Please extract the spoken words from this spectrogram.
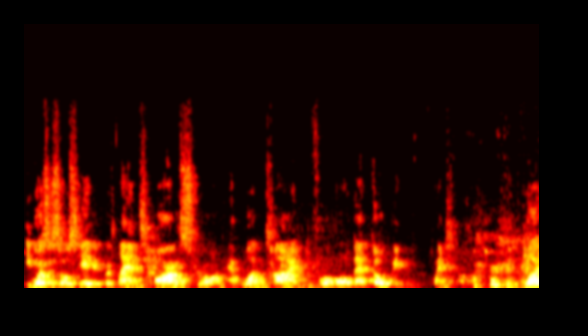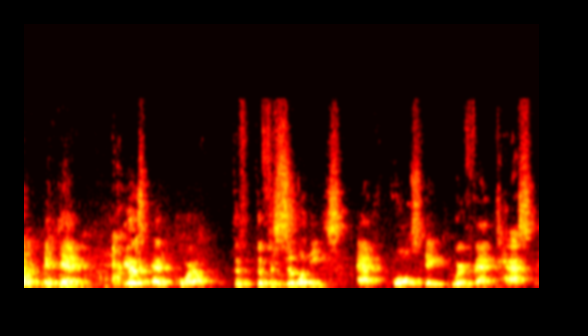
he was associated with Lance Armstrong at one time before all that doping went on. but again, here's Ed Coyle. The, the facilities at Ball State were fantastic.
